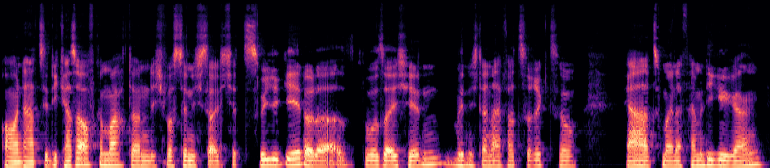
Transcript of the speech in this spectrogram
Und dann hat sie die Kasse aufgemacht und ich wusste nicht, soll ich jetzt zu ihr gehen oder wo soll ich hin? Bin ich dann einfach zurück zu ja, zu meiner Family gegangen,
